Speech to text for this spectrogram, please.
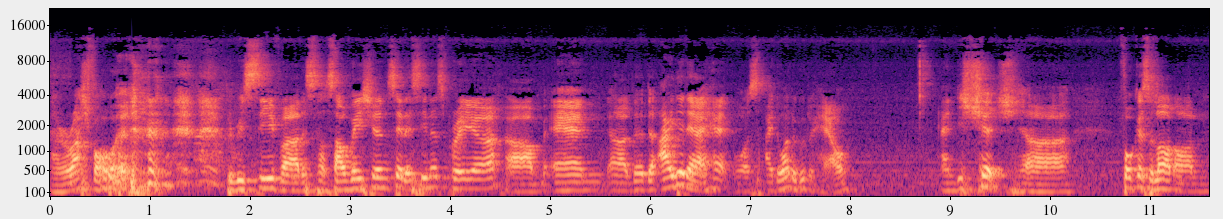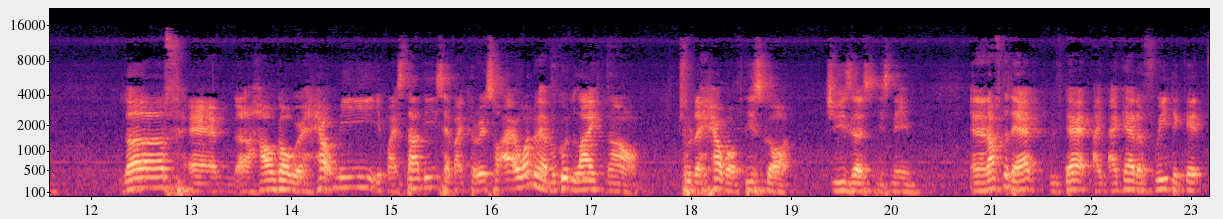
I rushed forward to receive uh, the salvation, say the sinner's prayer, um, and uh, the, the idea that I had was I don't want to go to hell. And this church uh, focused a lot on love and uh, how God will help me in my studies and my career. So I want to have a good life now through the help of this God, Jesus, His name. And then after that, with that, I, I get a free ticket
